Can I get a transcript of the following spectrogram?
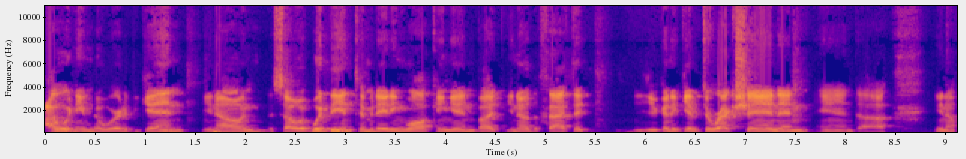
I wouldn't even know where to begin. You know, and so it would be intimidating walking in. But you know, the fact that you're going to give direction and and uh, you know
